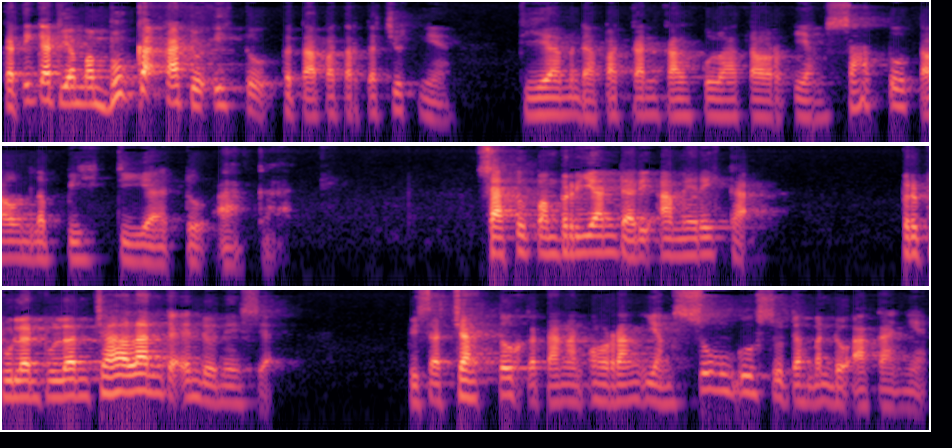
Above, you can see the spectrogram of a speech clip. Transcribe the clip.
Ketika dia membuka kado itu, betapa terkejutnya. Dia mendapatkan kalkulator yang satu tahun lebih dia doakan. Satu pemberian dari Amerika. Berbulan-bulan jalan ke Indonesia. Bisa jatuh ke tangan orang yang sungguh sudah mendoakannya.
